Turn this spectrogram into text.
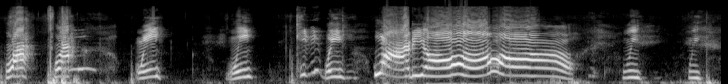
Wah! Wah! Wee! Kitty, Wee! Wario! Wee! Wee!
